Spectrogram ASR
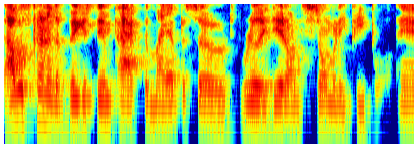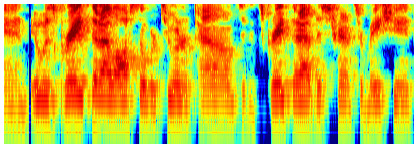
that was kind of the biggest impact that my episode really did on so many people. And it was great that I lost over 200 pounds and it's great that I had this transformation,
